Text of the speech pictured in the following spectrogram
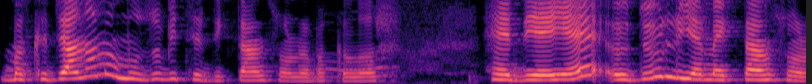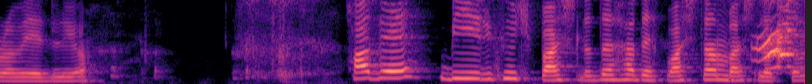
Bakacaksın ama muzu bitirdikten sonra bakılır. Hediyeye ödül yemekten sonra veriliyor. Hadi 1 2 3 başladı. Hadi baştan başlattım.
